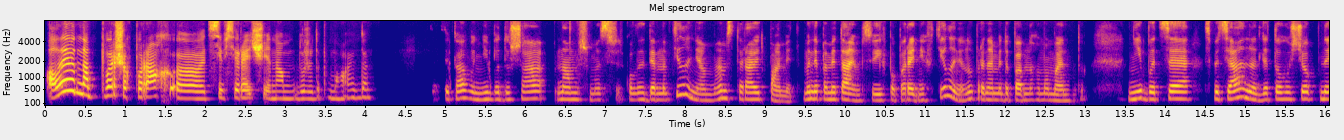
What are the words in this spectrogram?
Але на перших порах е, ці всі речі нам дуже допомагають. Да. Цікаво, ніби душа, нам ж ми коли йдемо на втілення, нам стирають пам'ять. Ми не пам'ятаємо своїх попередніх втілень, ну, принаймні до певного моменту. Ніби це спеціально для того, щоб не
